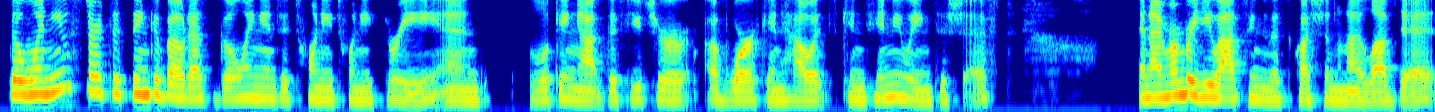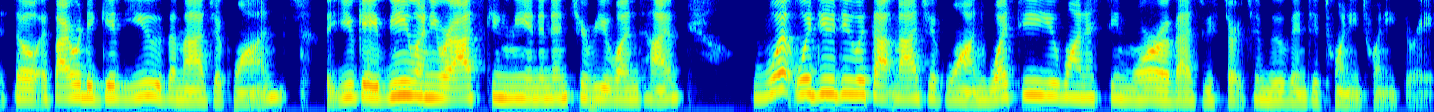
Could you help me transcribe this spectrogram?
So, when you start to think about us going into 2023 and looking at the future of work and how it's continuing to shift, and I remember you asking me this question and I loved it. So, if I were to give you the magic wands that you gave me when you were asking me in an interview one time, what would you do with that magic wand? What do you want to see more of as we start to move into 2023?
